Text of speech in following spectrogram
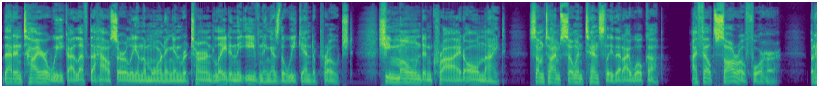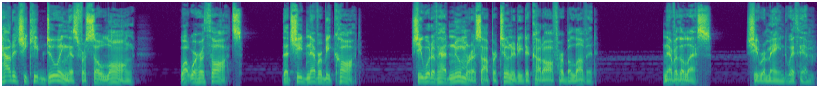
That entire week, I left the house early in the morning and returned late in the evening as the weekend approached. She moaned and cried all night, sometimes so intensely that I woke up. I felt sorrow for her. But how did she keep doing this for so long? What were her thoughts? That she'd never be caught. She would have had numerous opportunity to cut off her beloved. Nevertheless, she remained with him.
